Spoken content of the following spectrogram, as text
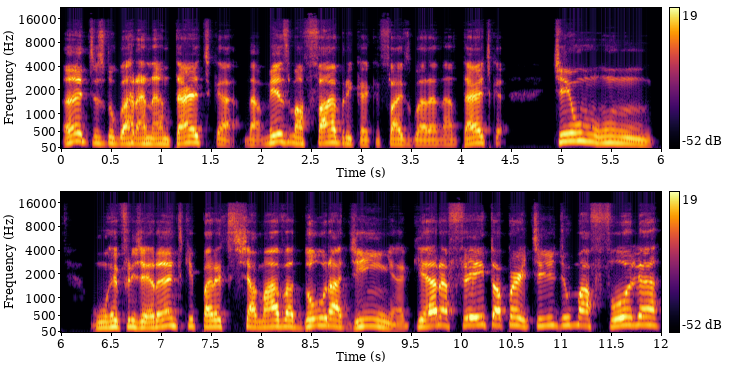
antes do Guaraná Antártica, da mesma fábrica que faz Guaraná Antártica, tinha um, um, um refrigerante que parece que se chamava Douradinha, que era feito a partir de uma folha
